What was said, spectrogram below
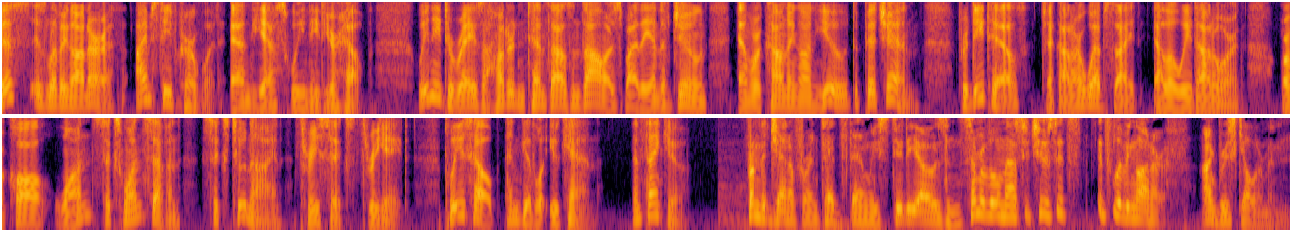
This is Living on Earth. I'm Steve Curwood, and yes, we need your help. We need to raise $110,000 by the end of June, and we're counting on you to pitch in. For details, check out our website, loe.org, or call 1 617 629 3638. Please help and give what you can. And thank you. From the Jennifer and Ted Stanley studios in Somerville, Massachusetts, it's Living on Earth. I'm Bruce Gellerman.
